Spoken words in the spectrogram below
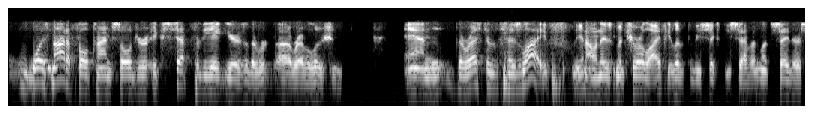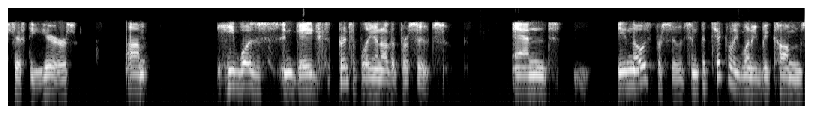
was not a full time soldier except for the eight years of the uh, revolution. And the rest of his life, you know, in his mature life, he lived to be 67. Let's say there's 50 years. Um, he was engaged principally in other pursuits. And in those pursuits, and particularly when he becomes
